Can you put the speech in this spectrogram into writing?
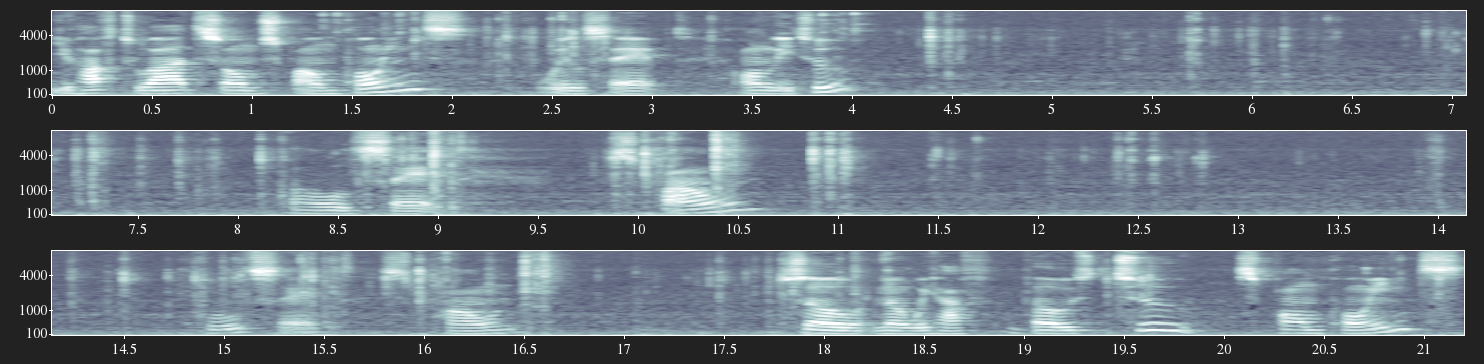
you have to add some spawn points. We'll set only two. All set. Spawn set spawn. So now we have those two spawn points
